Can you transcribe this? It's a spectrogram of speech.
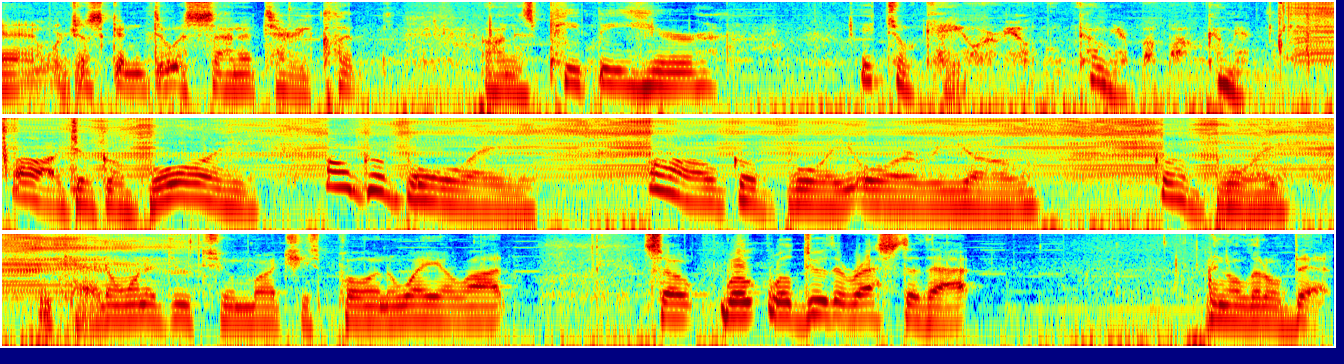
And we're just gonna do a sanitary clip on his peepee -pee here. It's okay, Oreo. Come here, Papa. Come here. Oh, a good boy. Oh, good boy. Oh, good boy, Oreo. Good boy. Okay, I don't want to do too much. He's pulling away a lot. So we'll, we'll do the rest of that in a little bit.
